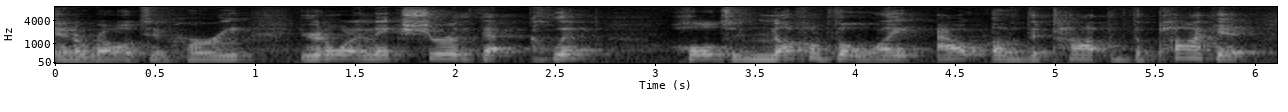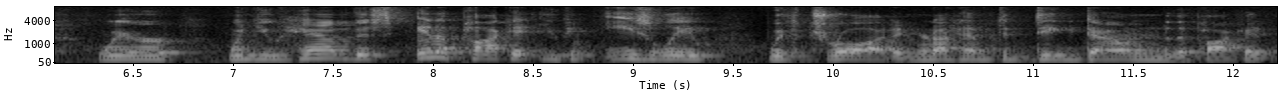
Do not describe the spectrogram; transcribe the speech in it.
in a relative hurry. You're going to want to make sure that that clip holds enough of the light out of the top of the pocket where when you have this in a pocket, you can easily withdraw it and you're not having to dig down into the pocket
